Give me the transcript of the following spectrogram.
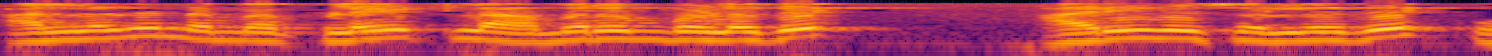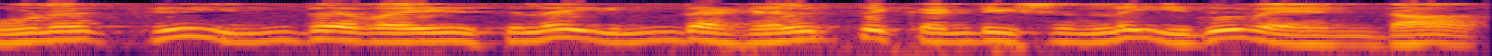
அல்லது நம்ம பிளேட்ல அமரும் பொழுது அறிவு சொல்லுது உனக்கு இந்த வயசுல இந்த ஹெல்த் கண்டிஷன்ல இது வேண்டாம்.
